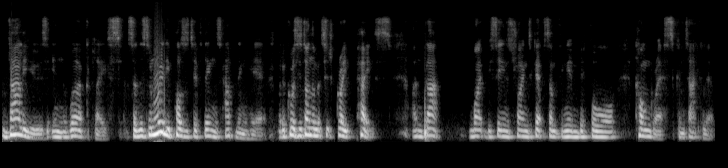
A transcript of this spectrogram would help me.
values in the workplace. So there's some really positive things happening here. But of course, he's done them at such great pace, and that might be seen as trying to get something in before Congress can tackle it.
